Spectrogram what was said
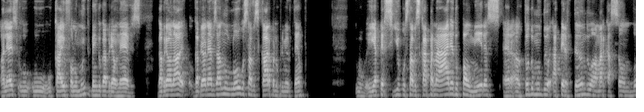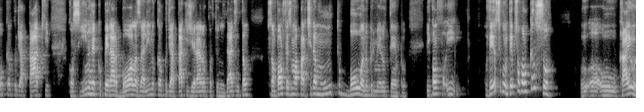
Aliás, o, o, o Caio falou muito bem do Gabriel Neves. Gabriel, Gabriel Neves anulou o Gustavo Scarpa no primeiro tempo ia perseguir o Gustavo Scarpa na área do Palmeiras, era todo mundo apertando a marcação no campo de ataque, conseguindo recuperar bolas ali no campo de ataque gerar oportunidades. Então, São Paulo fez uma partida muito boa no primeiro tempo. E, e veio o segundo tempo, São Paulo cansou. O, o, o Caio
